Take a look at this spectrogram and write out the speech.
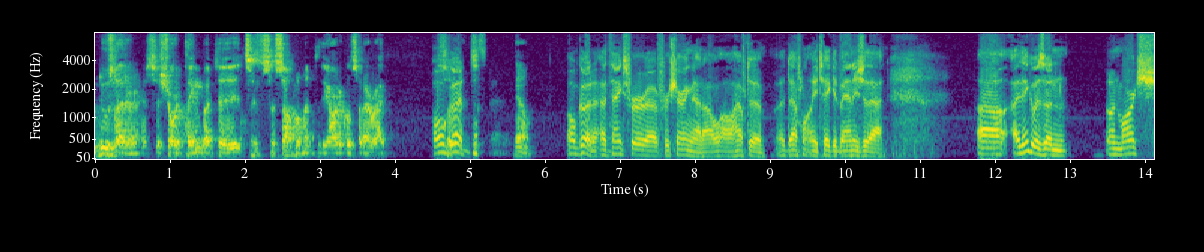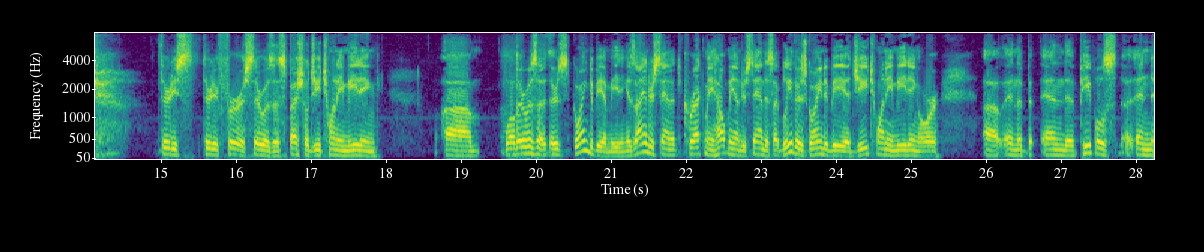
newsletter. It's a short thing, but it's, it's a supplement to the articles that I write. Oh, so, good. Yeah. Oh, good. Uh, thanks for uh, for sharing that. I'll I'll have to uh, definitely take advantage of that. Uh, I think it was on on March 30, 31st. There was a special G20 meeting. Um, well, there was a there's going to be a meeting, as I understand it. Correct me, help me understand this. I believe there's going to be a G20 meeting, or uh, and the and the people's uh, and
